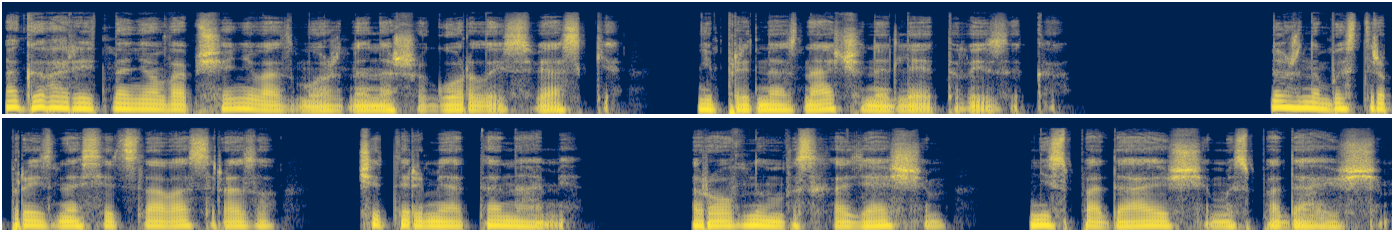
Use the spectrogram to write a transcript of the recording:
А говорить на нем вообще невозможно, наши горло и связки не предназначены для этого языка. Нужно быстро произносить слова сразу четырьмя тонами, ровным, восходящим, неспадающим и спадающим.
